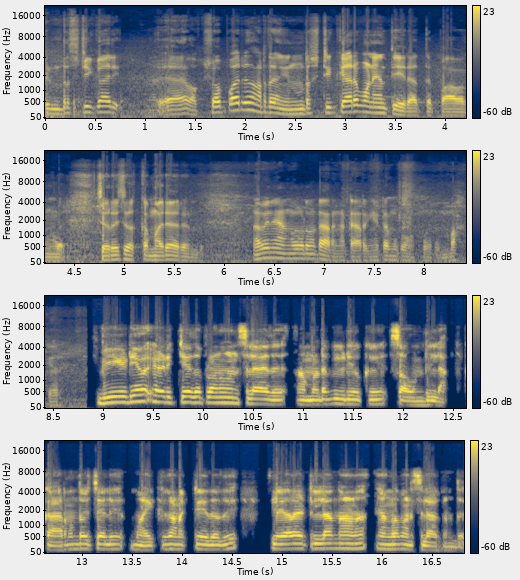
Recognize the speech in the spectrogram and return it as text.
ഇൻഡസ്ട്രിക്കാർ വർക്ക്ഷോപ്പുകാർ നടത്തുക. ഇൻഡസ്ട്രിക്കാർ പണിയാൻ തീരാത്ത പാവങ്ങൾ ചെറിയ ചെറുക്കന്മാർ വരെ ഉണ്ട്. എന്നാൽ പിന്നെ ഞങ്ങൾ ഇവിടെ ഇറങ്ങട്ടെ. ഇറങ്ങിയിട്ട് നമുക്ക് നോക്കാം ബാക്കി വീഡിയോ എഡിറ്റ് ചെയ്തപ്പോഴാണ് മനസ്സിലായത് നമ്മുടെ വീഡിയോക്ക് സൗണ്ട് ഇല്ല. കാരണം എന്താ വെച്ചാൽ മൈക്ക് കണക്ട് ചെയ്തത് ക്ലിയർ ആയിട്ടില്ല എന്നാണ് ഞങ്ങൾ മനസ്സിലാക്കുന്നത്.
